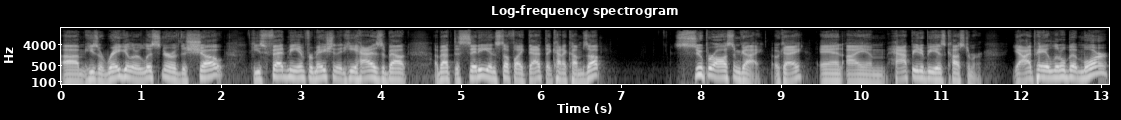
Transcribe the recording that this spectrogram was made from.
Um, he's a regular listener of the show. He's fed me information that he has about about the city and stuff like that that kind of comes up. Super awesome guy. Okay, and I am happy to be his customer. Yeah, I pay a little bit more,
